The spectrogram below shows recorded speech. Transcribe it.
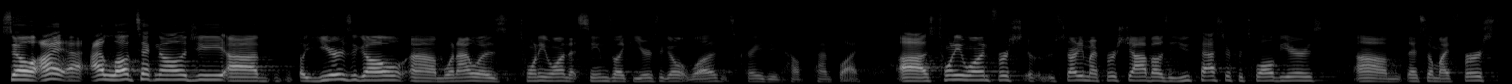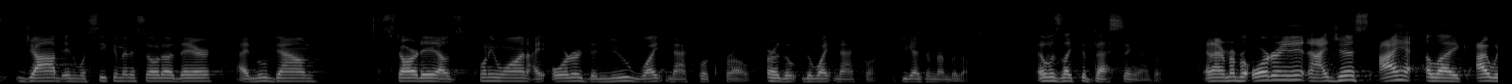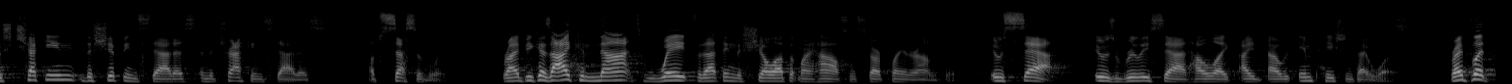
So I, I love technology. Uh, years ago, um, when I was 21, that seems like years ago it was. It's crazy how time flies. Uh, I was 21, first, starting my first job. I was a youth pastor for 12 years. Um, and so my first job in Waseca, Minnesota, there, I had moved down, started. I was 21. I ordered the new white MacBook Pro, or the, the white MacBook, if you guys remember those. It was like the best thing ever. And I remember ordering it, and I just, I like, I was checking the shipping status and the tracking status obsessively, right? Because I could not wait for that thing to show up at my house and start playing around with it. It was sad. It was really sad how like I, I was impatient I was, right? But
